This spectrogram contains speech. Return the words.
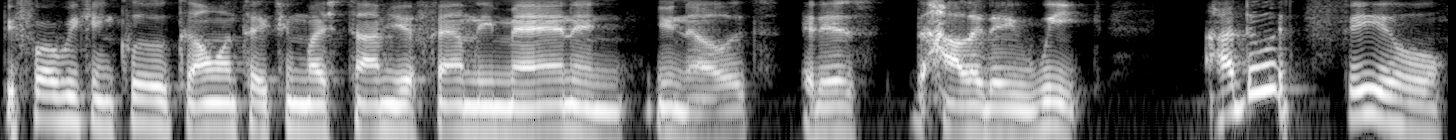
before we conclude, I don't want to take too much time. You're a family man, and you know it's it is the holiday week. How do it feel?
